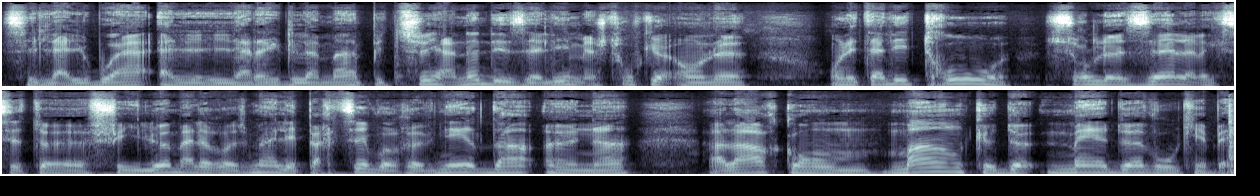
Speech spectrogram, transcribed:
C'est la loi, le règlement, puis tu sais, il y en a des ailés, mais je trouve qu'on on est allé trop sur le zèle avec cette euh, fille-là. Malheureusement, elle est partie, elle va revenir dans un an, alors qu'on manque de main-d'œuvre au Québec.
